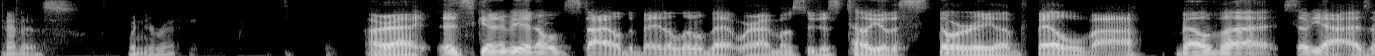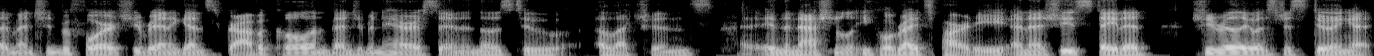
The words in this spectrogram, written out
Dennis, when you're ready. All right. It's going to be an old style debate a little bit where I mostly just tell you the story of Belva. Belva, so yeah, as I mentioned before, she ran against Grover Cleveland Benjamin Harrison in those two elections in the National Equal Rights Party. And as she stated, she really was just doing it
